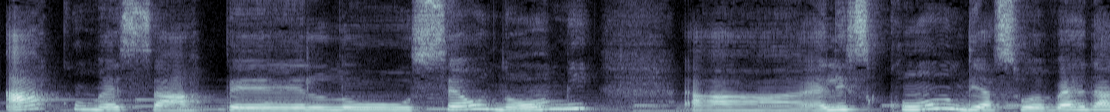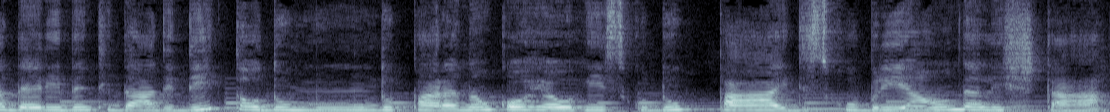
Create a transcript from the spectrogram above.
a começar pelo seu nome. Ah, ela esconde a sua verdadeira identidade de todo mundo para não correr o risco do pai descobrir onde ela está.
